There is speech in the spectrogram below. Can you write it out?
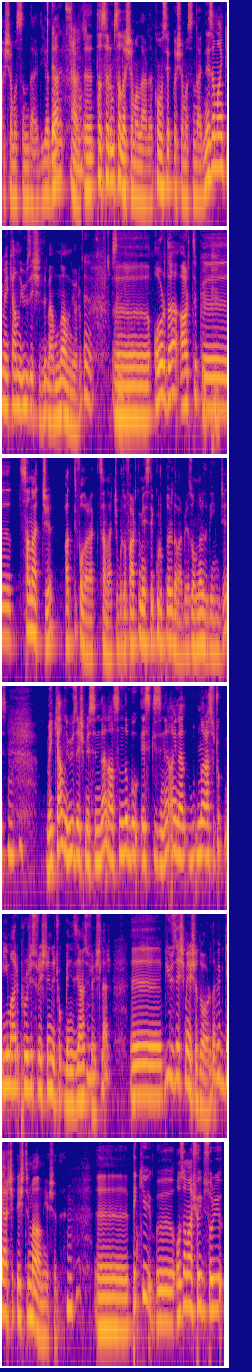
aşamasındaydı. Ya da Evet. Evet. e, tasarımsal aşamalarda, konsept aşamasındaydı. Ne zaman ki mekanla yüzleşildi ben bunu anlıyorum. Evet. Ee, orada artık e, sanatçı, aktif olarak sanatçı, burada farklı meslek grupları da var. Biraz onlara da değineceğiz. Mekanla yüzleşmesinden aslında bu eskizini aynen bunlar aslında çok mimari proje süreçlerine de çok benzeyen süreçler. Ee, bir yüzleşme yaşadı orada ve bir gerçekleştirme anı yaşadı. Ee, peki e, o zaman şöyle bir soruyu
